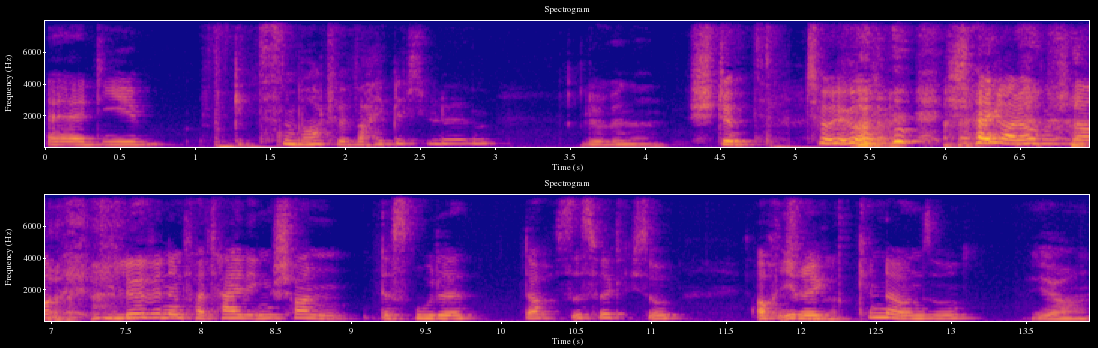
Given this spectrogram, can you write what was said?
äh, die, gibt es ein Wort für weibliche Löwen? Löwinnen. Stimmt. Entschuldigung, ich stand gerade auf dem Schlauch. Die Löwinnen verteidigen schon das Rudel. Doch, es ist wirklich so. Auch Das ihre. Kinder und so. Ja.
